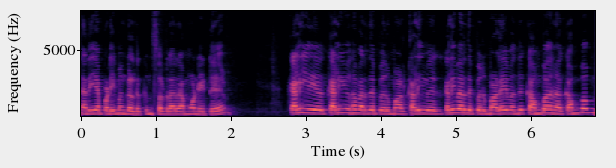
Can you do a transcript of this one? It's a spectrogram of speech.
நிறைய படிமங்கள் இருக்குதுன்னு சொல்கிறாரு அமோனேட்டு கலி கலியுக வரத பெருமாள் கலி கலிவரத பெருமாளே வந்து கம்ப கம்பம்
